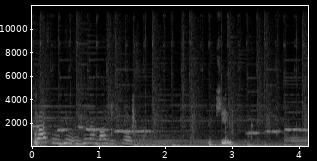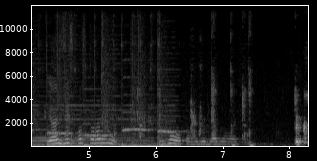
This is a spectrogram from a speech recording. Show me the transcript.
красный убил. Иди на базу срочно. Окей. Я здесь посторожу. Золото буду добывать. Так,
